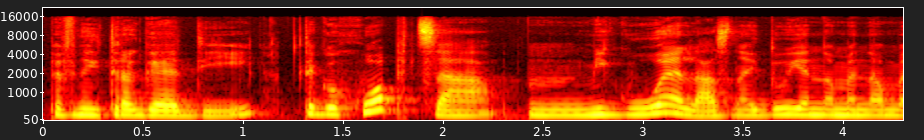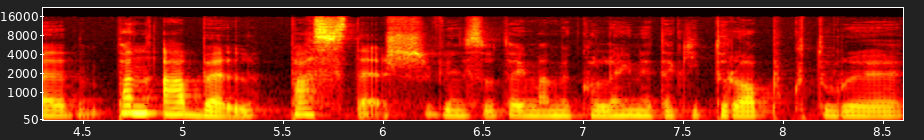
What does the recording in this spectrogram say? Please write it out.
pewnej tragedii. Tego chłopca, mm, Miguela, znajduje nomen omen pan Abel, pasterz, więc tutaj mamy kolejny taki trop, który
